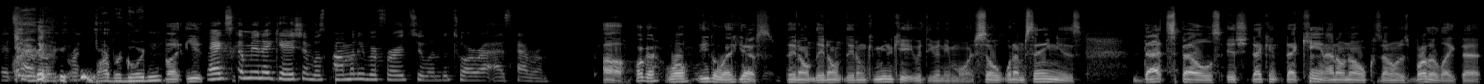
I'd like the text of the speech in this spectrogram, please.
It's herem. Barbara Gordon. but e- Excommunication was commonly referred to in the Torah as herem. Oh, okay. Well, either way, yes, they don't, they don't, they don't communicate with you anymore. So what I'm saying is, that spells issue. That can, that can. I don't know because I know his brother like that,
